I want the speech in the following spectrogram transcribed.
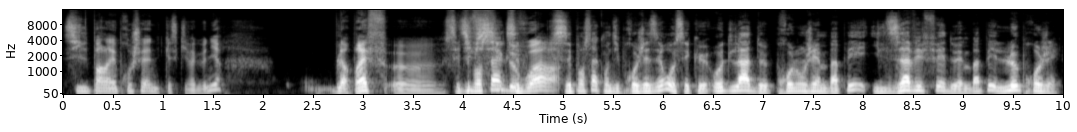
S'il part l'année prochaine, qu'est-ce qui va devenir? Bref, euh, c'est difficile de voir. C'est pour ça qu'on dit projet zéro. C'est qu'au-delà de prolonger Mbappé, ils avaient fait de Mbappé le projet.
